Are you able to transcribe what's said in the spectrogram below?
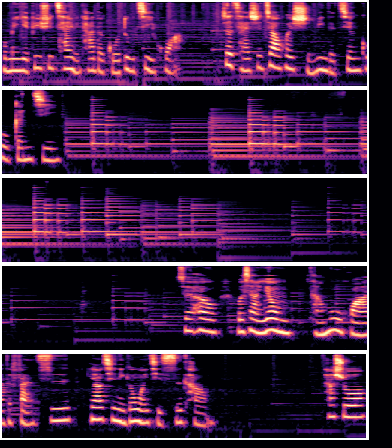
我们也必须参与他的国度计划。这才是教会使命的坚固根基。最后，我想用唐木华的反思，邀请你跟我一起思考。他说：“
